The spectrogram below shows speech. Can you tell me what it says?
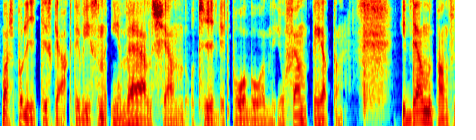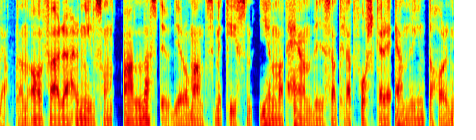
vars politiska aktivism är väl känd och tydligt pågående i offentligheten. I den pamfletten avfärdar herr Nilsson alla studier om antisemitism genom att hänvisa till att forskare ännu inte har en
